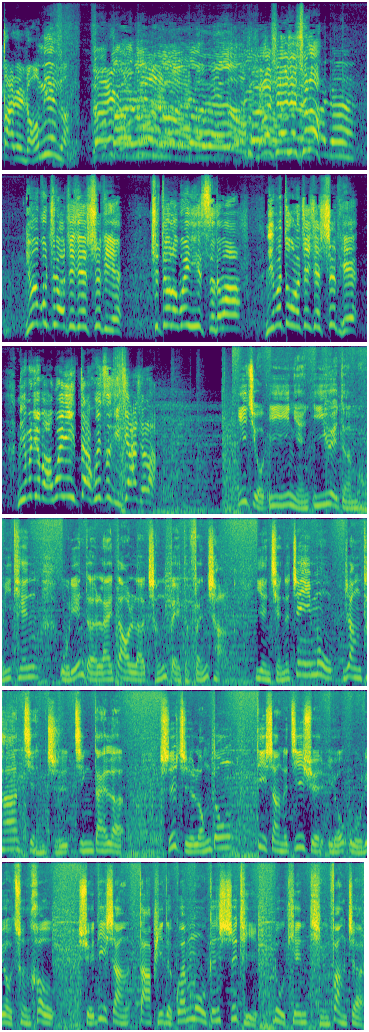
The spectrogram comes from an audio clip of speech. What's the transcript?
大人饶命啊！大人饶命啊！行了，行了，行了！你们不知道这些尸体是得了瘟疫死的吗？你们动了这些尸体，你们就把瘟疫带回自己家去了。一九一一年一月的某一天，伍连德来到了城北的坟场，眼前的这一幕让他简直惊呆了。时值隆冬，地上的积雪有五六寸厚，雪地上大批的棺木跟尸体露天停放着，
